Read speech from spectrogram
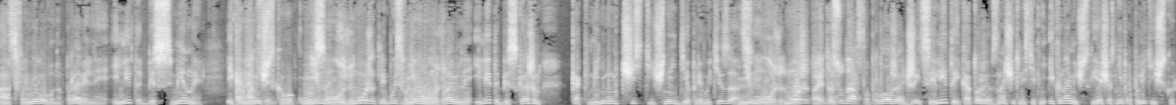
а, сформирована правильная элита без смены экономического курса? Не может. И может ли быть сформирована правильная элита без, скажем, как минимум частичной деприватизации. Не может быть. Может ли государство продолжать жить с элитой, которая в значительной степени экономическая, я сейчас не про политическую,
